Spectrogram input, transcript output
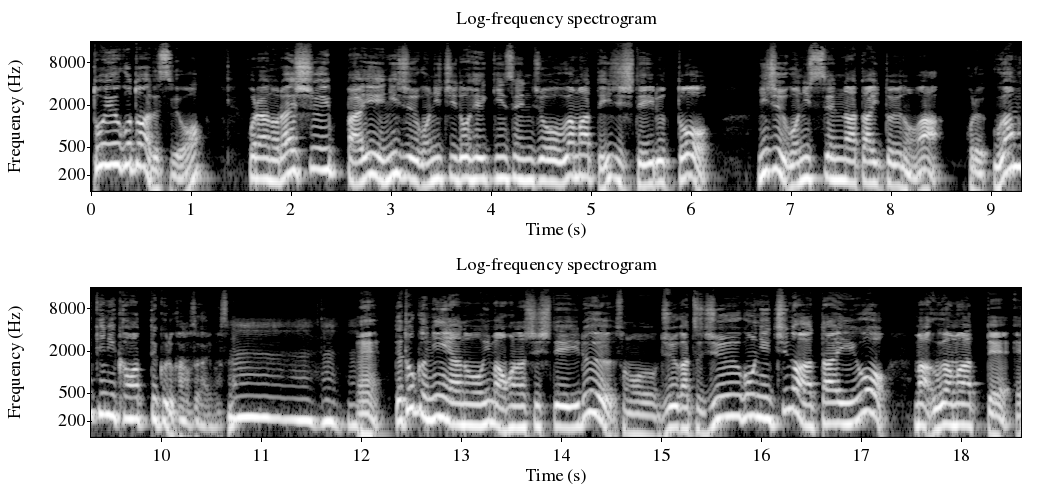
ということはですよ、これあの来週いっぱい25日移動平均線上を上回って維持していると、25日線の値というのは、これ上向きに変わってくる可能性がありますね。ええ、で、特にあの、今お話ししている、その10月15日の値をまあ、上回って、え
